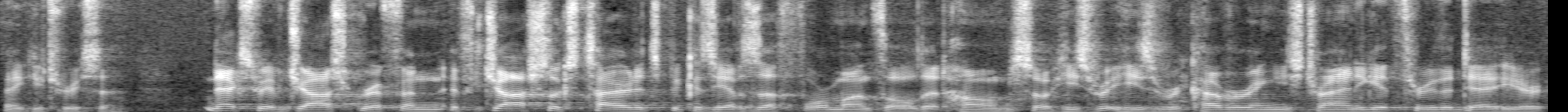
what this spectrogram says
Thank you, Teresa. Next, we have Josh Griffin. If Josh looks tired, it's because he has a four-month-old at home, so he's he's recovering. He's trying to get through the day here.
